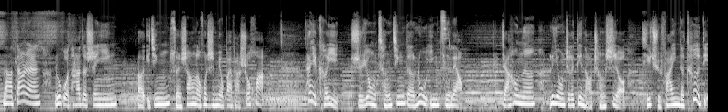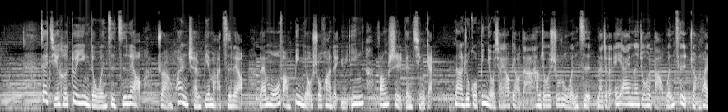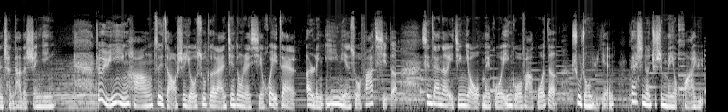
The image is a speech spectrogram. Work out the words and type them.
那当然，如果他的声音呃已经损伤了，或者是没有办法说话，他也可以使用曾经的录音资料，然后呢，利用这个电脑程式哦，提取发音的特点。再结合对应的文字资料，转换成编码资料，来模仿病友说话的语音方式跟情感。那如果病友想要表达，他们就会输入文字，那这个 AI 呢，就会把文字转换成他的声音。这个语音银行最早是由苏格兰渐冻人协会在二零一一年所发起的，现在呢，已经有美国、英国、法国等数种语言，但是呢，就是没有华语。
